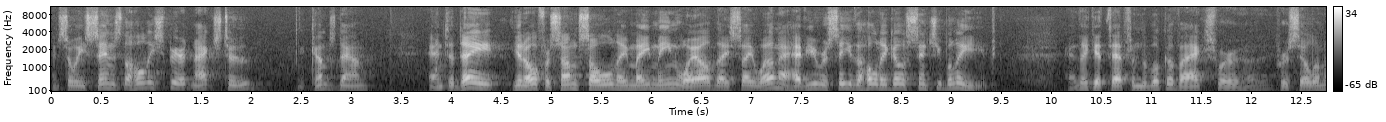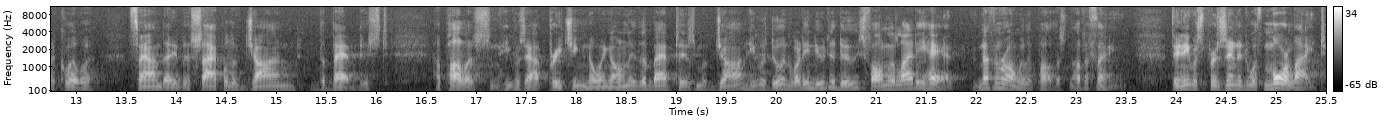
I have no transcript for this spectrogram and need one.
And so he sends the Holy Spirit in Acts 2. It comes down. And today, you know, for some soul, they may mean well. They say, Well, now, have you received the Holy Ghost since you believed? And they get that from the book of Acts, where uh, Priscilla and Aquila found a disciple of John the Baptist, Apollos, and he was out preaching, knowing only the baptism of John. He was doing what he knew to do. He's following the light he had. There's nothing wrong with Apollos, not a thing. Then he was presented with more light.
